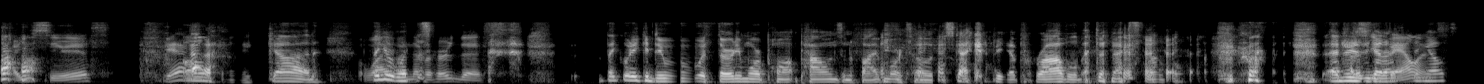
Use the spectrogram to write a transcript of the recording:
Are you serious? Yeah. Oh my god. Why have I never this... heard this? Think what he could do with 30 more pounds and five more toes. this guy could be a problem at the next level. Endries, you got balance? anything else?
